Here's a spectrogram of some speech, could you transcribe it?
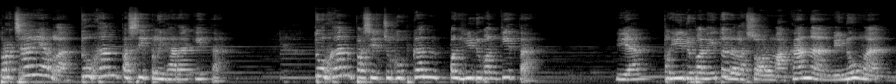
percayalah Tuhan pasti pelihara kita. Tuhan pasti cukupkan penghidupan kita. Ya, penghidupan itu adalah soal makanan, minuman,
